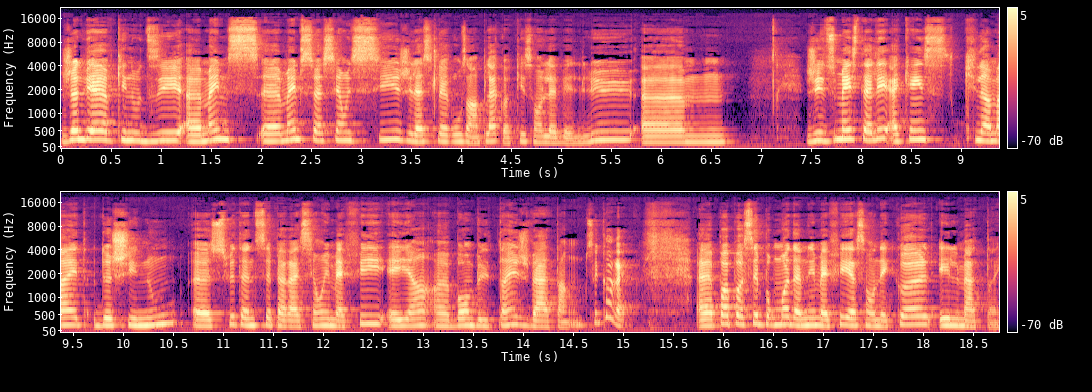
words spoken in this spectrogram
Geneviève qui nous dit même, même situation ici, j'ai la sclérose en plaques. OK, si on l'avait lu. J'ai dû m'installer à 15 km de chez nous euh, suite à une séparation et ma fille ayant un bon bulletin, je vais attendre. C'est correct. Euh, pas possible pour moi d'amener ma fille à son école et le matin.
